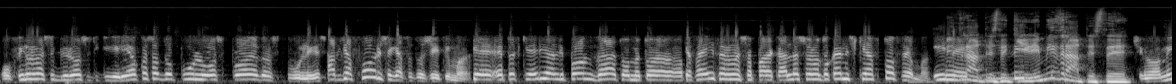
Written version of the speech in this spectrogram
οφείλω να συμπληρώσω ότι η κυρία Κωνσταντοπούλου ως πρόεδρος της Βουλής αδιαφόρησε για αυτό το ζήτημα. Και επ' ευκαιρία λοιπόν δράτω με τώρα και θα ήθελα να σε παρακαλέσω να το κάνεις και αυτό θέμα. Μην δράτεστε, κύριε, μην δράτεστε. Συγγνώμη.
